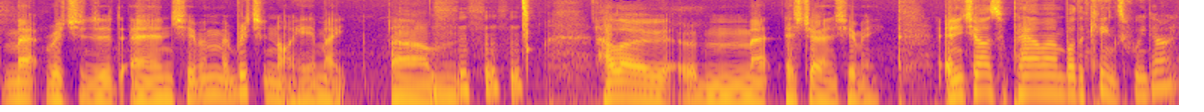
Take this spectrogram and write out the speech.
Matt, Richard, and Shimmy. Richard not here, mate. Um, hello, uh, Matt, SJ, and Shimmy. Any chance of Power Man by the Kinks? We don't.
